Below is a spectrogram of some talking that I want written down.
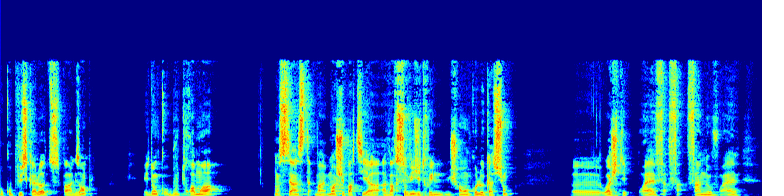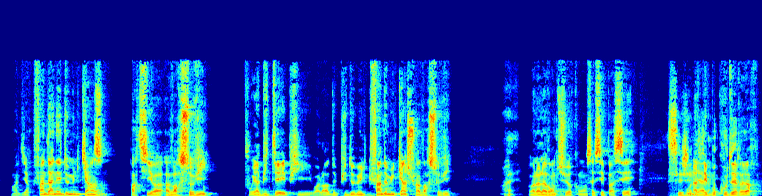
beaucoup plus qu'à Lodz, par exemple. Et donc au bout de trois mois, on s'est installé. ben, moi, je suis parti à, à Varsovie, j'ai trouvé une, une chambre en colocation. Euh, ouais, j'étais ouais fin fin, fin ouais, on va dire fin d'année 2015, parti à, à Varsovie pour y habiter. Et puis voilà, depuis 2000, fin 2015, je suis à Varsovie. Ouais. Voilà l'aventure, comment ça s'est passé. C'est On génial. a fait beaucoup d'erreurs.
